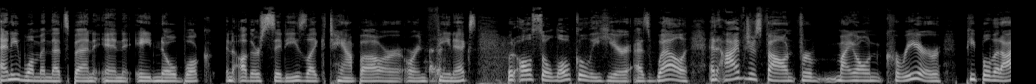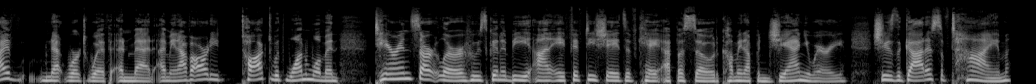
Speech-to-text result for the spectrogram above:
any woman that's been in a KNOW book in other cities like Tampa or, or in Phoenix, but also locally here as well. And I've just found for my own career, people that I've networked with and met. I mean, I've already talked with one woman, Taryn Sartler, who's going to be on a Fifty Shades of K episode coming up in January. She's the goddess of time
